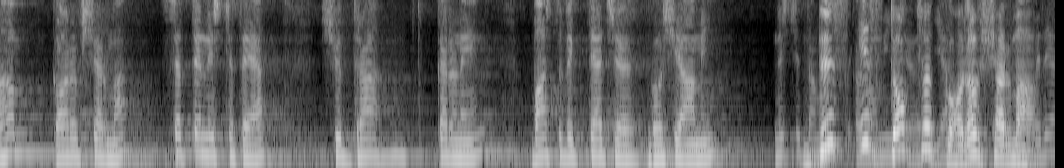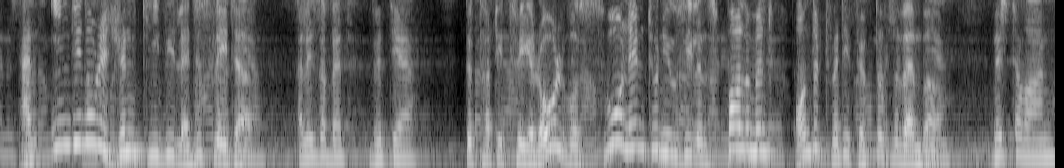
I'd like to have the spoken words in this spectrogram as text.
अहम गौरव शर्मा सत्यनिष्ठतया शुद्धाकरणेन वास्तविकतया च घोषयामि This is Dr. Gaurav Sharma, an Indian origin Kiwi legislator. Elizabeth Dvitya. The 33 year old was sworn into New Zealand's parliament on the 25th of November. निष्ठावान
